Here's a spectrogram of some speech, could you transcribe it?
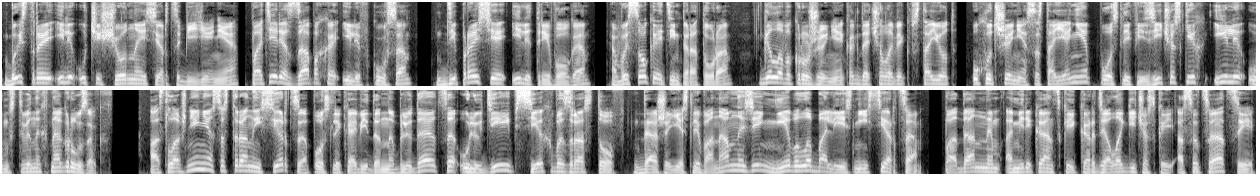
быстрое или учащенное сердцебиение, потеря запаха или вкуса, депрессия или тревога, высокая температура, головокружение, когда человек встает, ухудшение состояния после физических или умственных нагрузок. Осложнения со стороны сердца после ковида наблюдаются у людей всех возрастов, даже если в анамнезе не было болезней сердца. По данным Американской кардиологической ассоциации,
